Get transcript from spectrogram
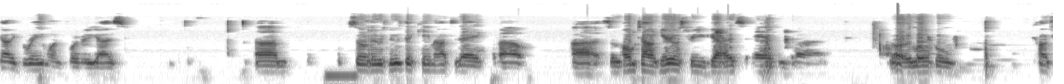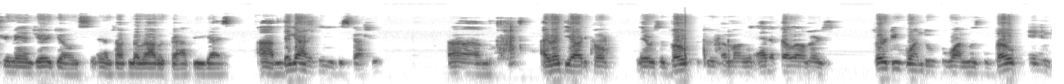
Got a great one for you guys. Um, so there was news that came out today about uh, some hometown heroes for you guys and uh, our local countryman Jerry Jones, and I'm talking about Robert Kraft for you guys. Um, they got heated discussion. Um, I read the article. There was a vote among NFL owners. 31 to 1 was the vote in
